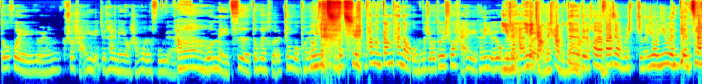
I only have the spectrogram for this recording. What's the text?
都会有人说韩语，就它里面有韩国的服务员啊。我每次都会和中国朋友一起 去，他们刚看到我们的时候都会说韩语，可能以为我们是韩国人，因为长得差不多。对对对，后来发现我们只能用英文点餐。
